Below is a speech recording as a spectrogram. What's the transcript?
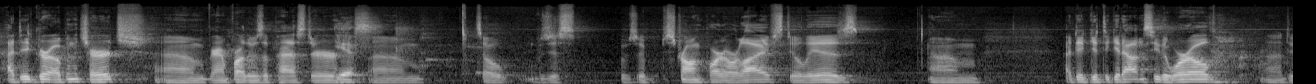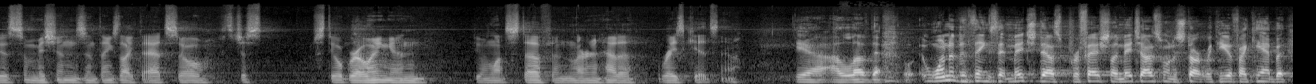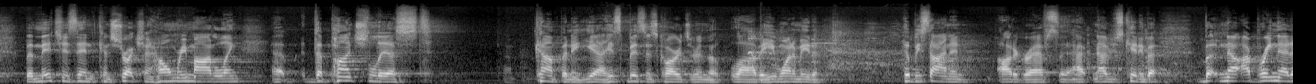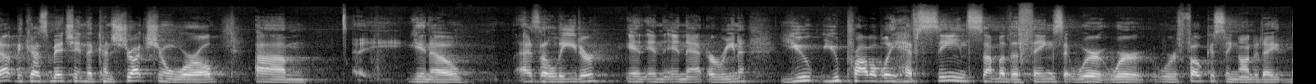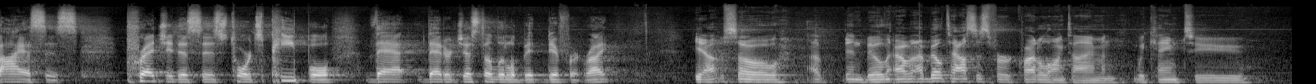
I did grow up in the church. Um, grandfather was a pastor. Yes. Um, so it was just it was a strong part of our life. Still is. Um, I did get to get out and see the world, uh, do some missions and things like that. So it's just still growing and doing lots of stuff and learning how to raise kids now. Yeah, I love that. One of the things that Mitch does professionally, Mitch, I just want to start with you if I can, but, but Mitch is in construction, home remodeling, uh, the punch list company. Yeah, his business cards are in the lobby. He wanted me to, he'll be signing autographs. I, no, I'm just kidding. But, but no, I bring that up because Mitch, in the construction world, um, you know, as a leader, in, in, in that arena, you, you probably have seen some of the things that we're, we're, we're focusing on today biases, prejudices towards people that, that are just a little bit different, right? Yeah, so I've been building, I, I built houses for quite a long time, and we came to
